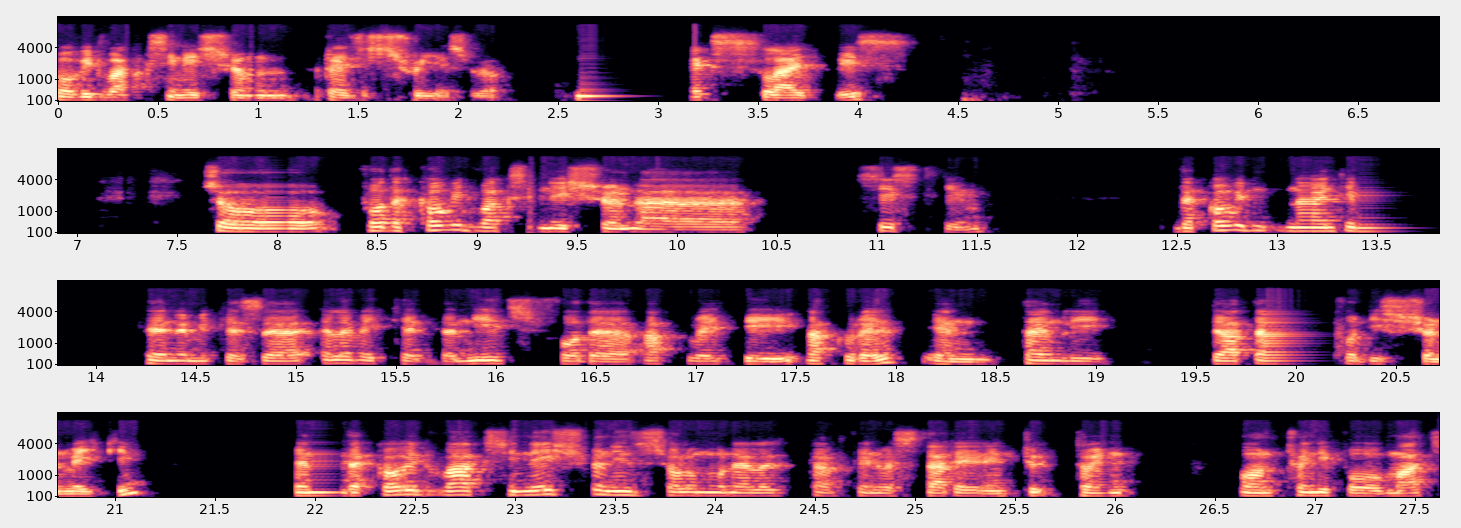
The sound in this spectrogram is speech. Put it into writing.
COVID vaccination registry as well. Next slide, please. So for the COVID vaccination uh, system, the COVID-19 pandemic has uh, elevated the needs for the accurate, the accurate and timely data for decision making. And the COVID vaccination in Solomon Islands campaign was started in two- 20 on 24 March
